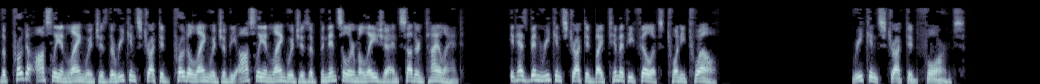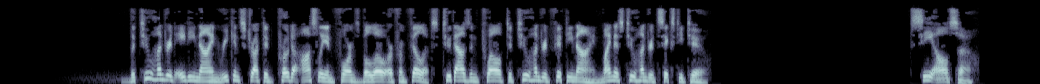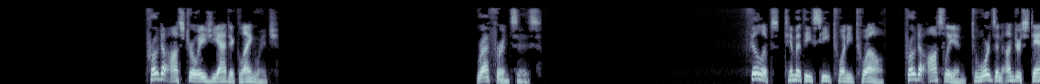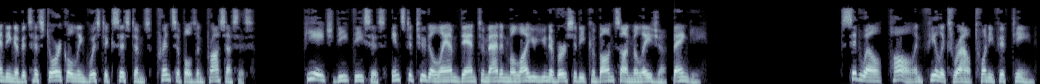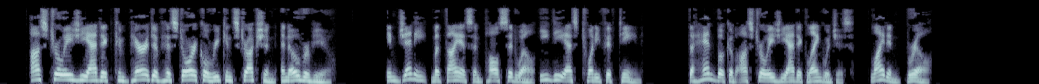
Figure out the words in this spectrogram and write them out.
The Proto-Aslian language is the reconstructed proto-language of the Aslian languages of peninsular Malaysia and southern Thailand. It has been reconstructed by Timothy Phillips 2012. Reconstructed forms The 289 reconstructed Proto-Aslian forms below are from Phillips 2012 to 259-262. See also Proto-Austroasiatic language References Phillips, Timothy C. 2012. Proto-Aslian, Towards an Understanding of its Historical Linguistic Systems, Principles and Processes. PhD thesis, Institut Alam dan Tamadun Melayu University Kebangsaan Malaysia, Bangi. Sidwell, Paul and Felix Rau 2015. Austroasiatic Comparative Historical Reconstruction, An Overview. In Jenny, Matthias and Paul Sidwell, eds 2015. The Handbook of Austroasiatic Languages. Leiden, Brill.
